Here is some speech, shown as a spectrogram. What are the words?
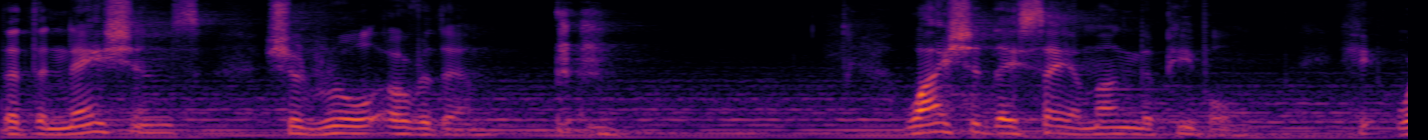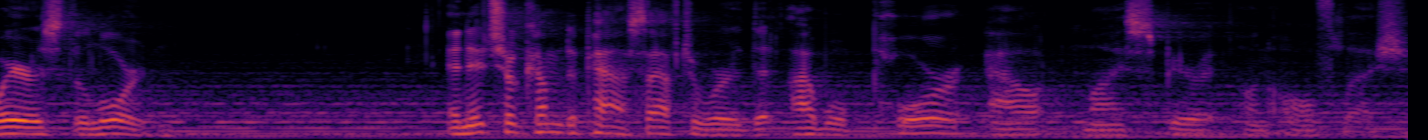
that the nations should rule over them. Why should they say among the people, Where is the Lord? And it shall come to pass afterward that I will pour out my spirit on all flesh.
